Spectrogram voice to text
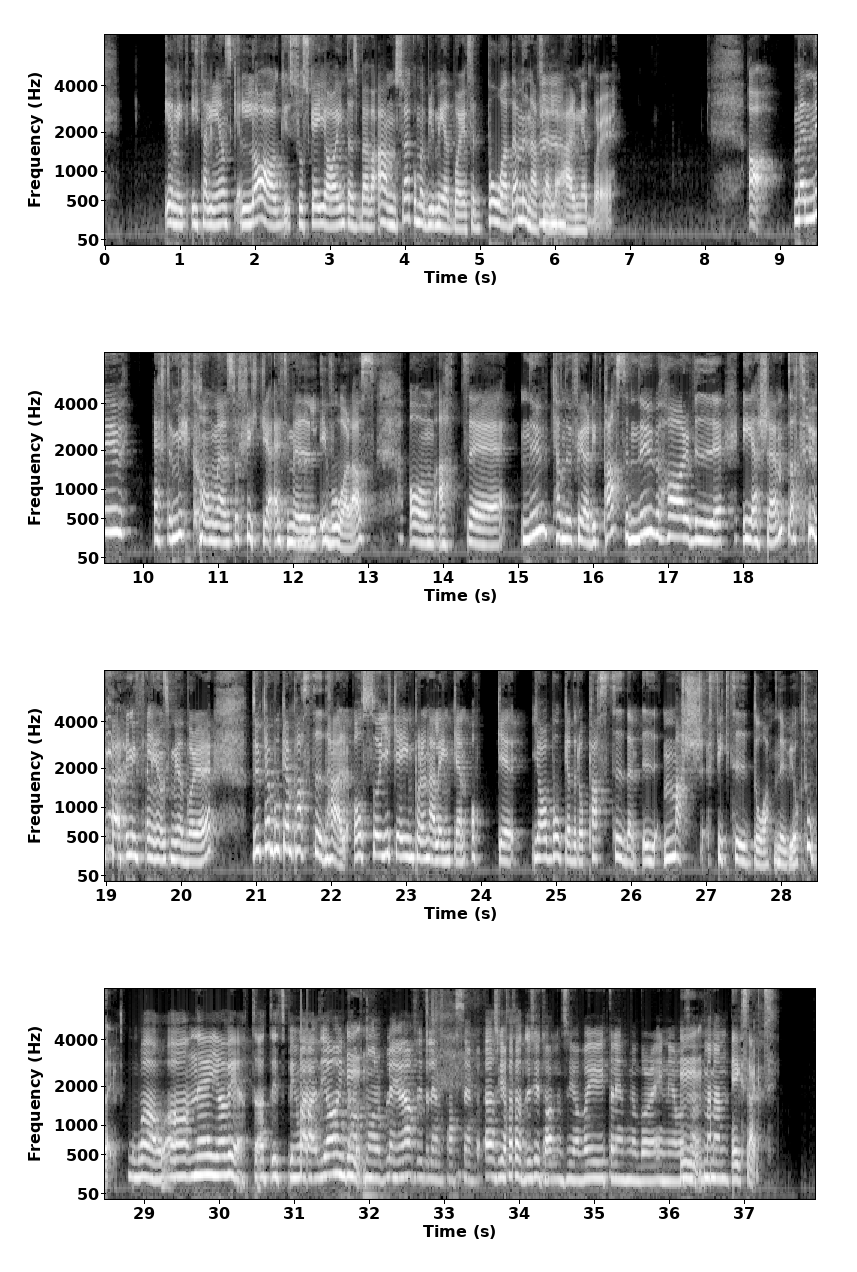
enligt italiensk lag så ska jag inte ens behöva ansöka om att bli medborgare för att båda mina föräldrar Mm. är medborgare. Ja, men nu efter mycket om men så fick jag ett mejl i våras om att eh, nu kan du få göra ditt pass. Nu har vi erkänt att du är en italiensk medborgare. Du kan boka en passtid här. Och så gick jag in på den här länken och eh, jag bokade då passtiden i mars. Fick tid då nu i oktober. Wow, ja, nej jag vet att it's been wild. Jag har inte haft några problem. Jag har haft italienskt pass alltså jag föddes i Italien så jag var ju italiensk medborgare innan jag var född. Men, men, Exakt.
